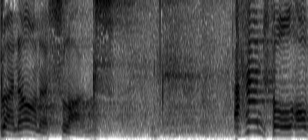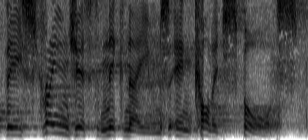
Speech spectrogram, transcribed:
Banana Slugs. A handful of the strangest nicknames in college sports.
